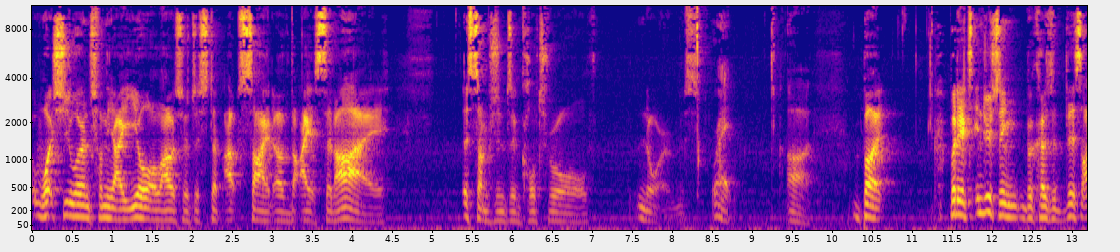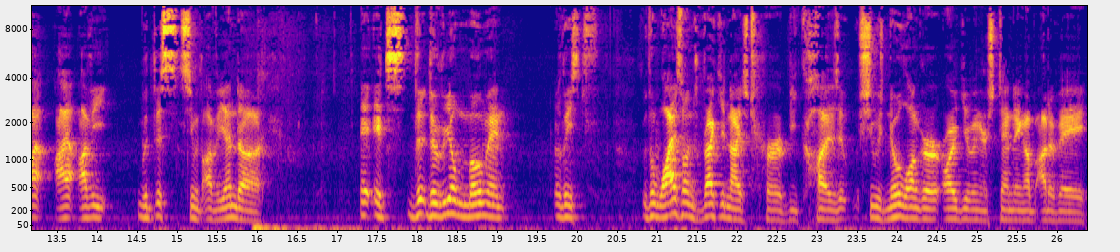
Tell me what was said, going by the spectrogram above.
what she learns from the Aiel allows her to step outside of the Aes Sedai assumptions and cultural norms Right. Uh, but but it's interesting because of this I, I Avi with this scene with Aviendha it, it's the the real moment or at least the wise ones recognized her because it, she was no longer arguing or standing up out of a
